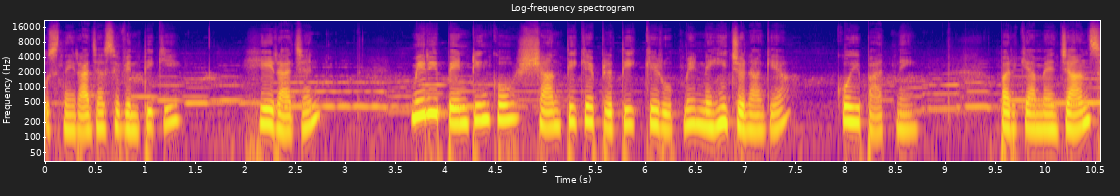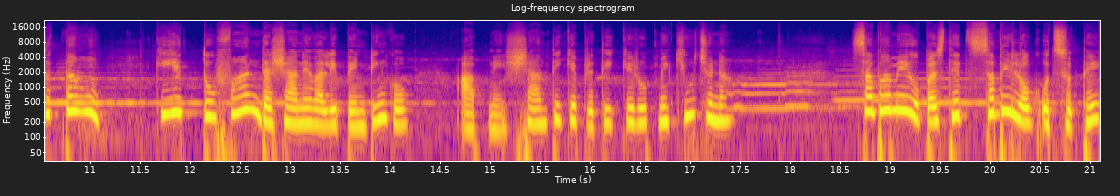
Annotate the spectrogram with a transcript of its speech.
उसने राजा से विनती की, हे राजन, मेरी पेंटिंग को शांति के प्रतीक के रूप में नहीं चुना गया, कोई बात नहीं। पर क्या मैं जान सकता हूँ कि ये तूफ़ान दर्शाने वाली पेंटिंग को आपने शांति के प्रतीक के रूप में क्यों चुना? सभा में उपस्थित सभी लोग उत्सुक थे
